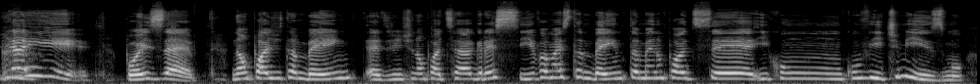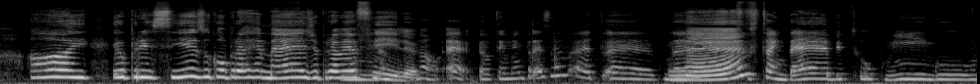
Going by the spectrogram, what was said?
e aí? Pois é. Não pode também. é, A gente não pode ser agressiva, mas também, também não pode ser ir com, com vitimismo. Ai, eu preciso comprar remédio pra minha filha. Não, é, eu tenho uma empresa, é, é, né? Né? Está em débito comigo,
